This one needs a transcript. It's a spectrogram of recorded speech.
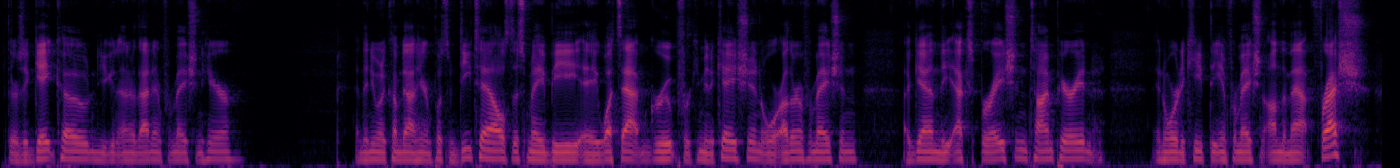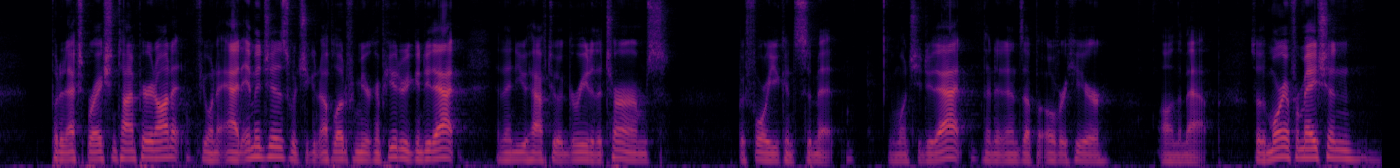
If there's a gate code, you can enter that information here. And then you want to come down here and put some details. This may be a WhatsApp group for communication or other information. Again, the expiration time period in order to keep the information on the map fresh. Put an expiration time period on it. If you want to add images, which you can upload from your computer, you can do that. And then you have to agree to the terms before you can submit. And once you do that, then it ends up over here on the map. So the more information,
